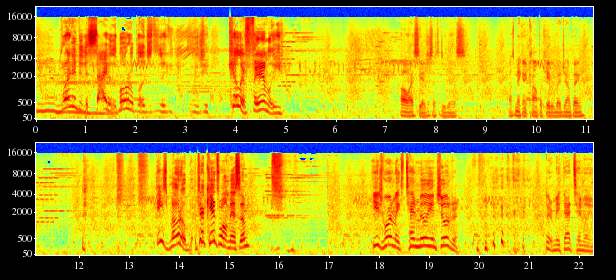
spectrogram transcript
Run into the side of the motobugs. Kill their family. Oh, I see. I just have to do this. I was making it complicated by jumping. These moto, their kids won't miss them. Each one makes 10 million children. Better make that 10 million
